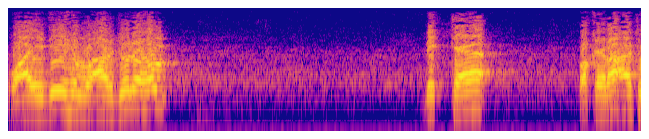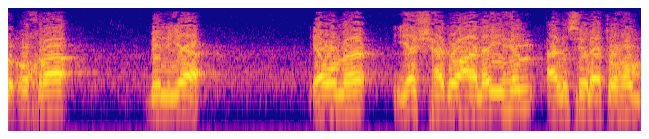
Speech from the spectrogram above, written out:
وأيديهم وأرجلهم بالتاء وقراءة أخرى بالياء يوم يشهد عليهم ألسنتهم.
